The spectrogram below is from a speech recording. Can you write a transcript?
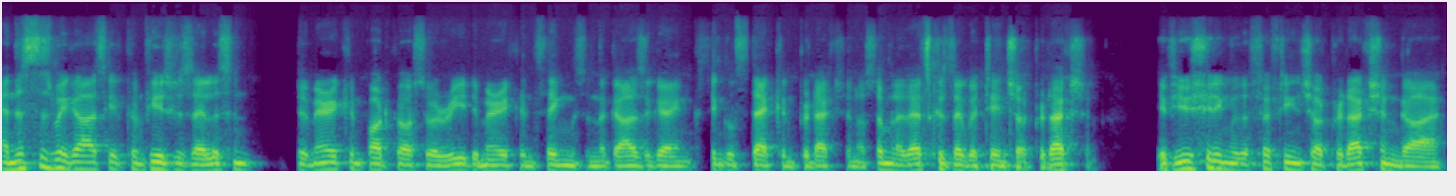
And this is where guys get confused because they listen to American podcasts or read American things, and the guys are going single stack in production or similar. That's because they've got ten shot production. If you're shooting with a 15 shot production guy,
